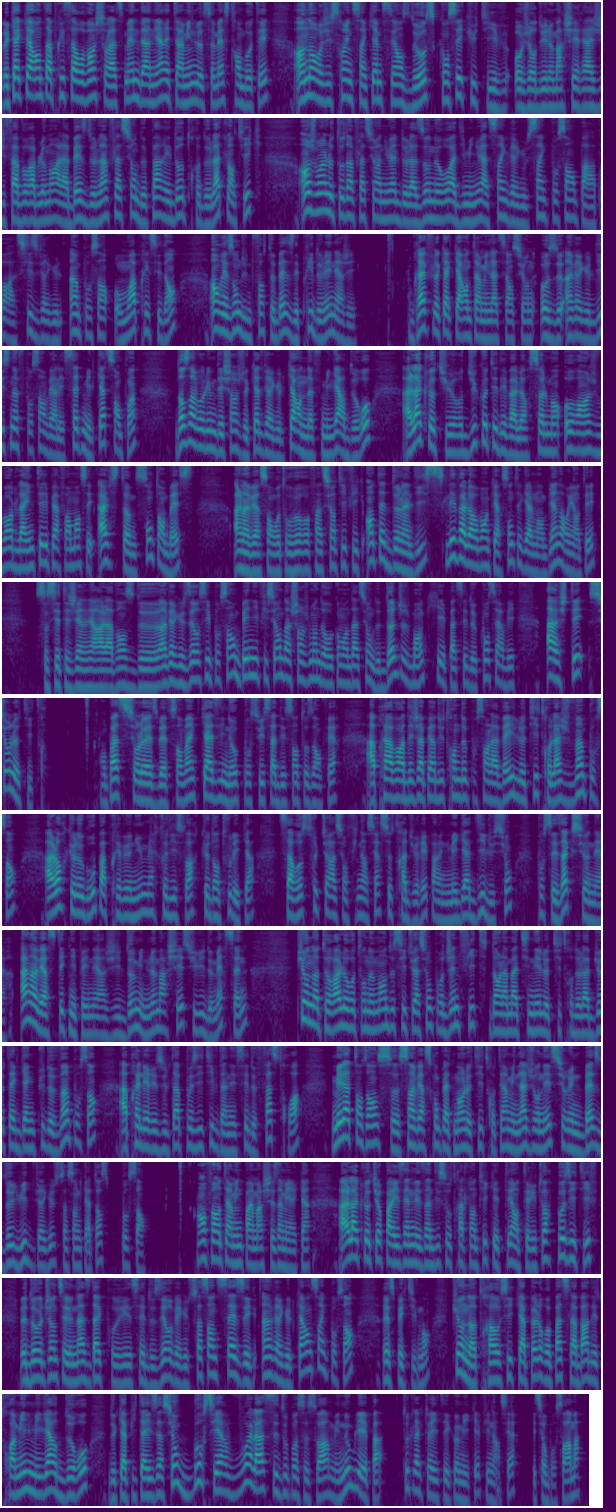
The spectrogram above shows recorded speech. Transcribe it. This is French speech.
Le CAC 40 a pris sa revanche sur la semaine dernière et termine le semestre en beauté en enregistrant une cinquième séance de hausse consécutive. Aujourd'hui, le marché réagit favorablement à la baisse de l'inflation de part et d'autre de l'Atlantique. En juin, le taux d'inflation annuel de la zone euro a diminué à 5,5% par rapport à 6,1% au mois précédent en raison d'une forte baisse des prix de l'énergie. Bref, le CAC 40 termine la séance sur une hausse de 1,19% vers les 7400 points, dans un volume d'échange de 4,49 milliards d'euros. À la clôture, du côté des valeurs, seulement Orange, Worldline, Téléperformance et Alstom sont en baisse. A l'inverse, on retrouve Eurofin Scientifique en tête de l'indice. Les valeurs bancaires sont également bien orientées. Société Générale avance de 1,06%, bénéficiant d'un changement de recommandation de Deutsche Bank qui est passé de conserver à acheter sur le titre. On passe sur le SBF 120. Casino poursuit sa descente aux enfers. Après avoir déjà perdu 32% la veille, le titre lâche 20%, alors que le groupe a prévenu mercredi soir que dans tous les cas, sa restructuration financière se traduirait par une méga dilution pour ses actionnaires. A l'inverse, Technip Energy domine le marché, suivi de Mersenne. Puis on notera le retournement de situation pour GenFit. Dans la matinée, le titre de la biotech gagne plus de 20% après les résultats positifs d'un essai de phase 3. Mais la tendance s'inverse complètement. Le titre termine la journée sur une baisse de 8,74%. Enfin, on termine par les marchés américains. À la clôture parisienne, les indices outre-Atlantique étaient en territoire positif. Le Dow Jones et le Nasdaq progressaient de 0,76 et 1,45% respectivement. Puis on notera aussi qu'Apple repasse la barre des 3000 milliards d'euros de capitalisation boursière. Voilà, c'est tout pour ce soir. Mais n'oubliez pas, toute l'actualité économique et financière est sur Boursorama.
